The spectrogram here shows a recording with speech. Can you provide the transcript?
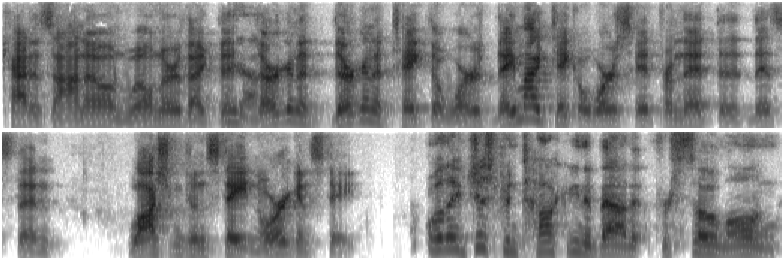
Catazano and Wilner. Like they, Yeah. they're gonna they're gonna take the worst. They might take a worse hit from that th- this than Washington State and Oregon State, Well, they've just been talking about it for so long,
